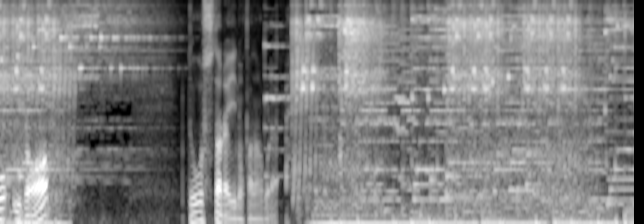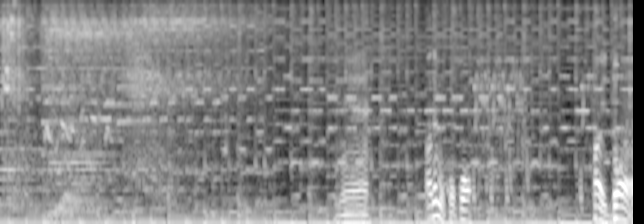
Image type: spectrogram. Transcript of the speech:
おいいぞ。どうしたらいいのかなこれ。ねあでもここ。はいドン。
